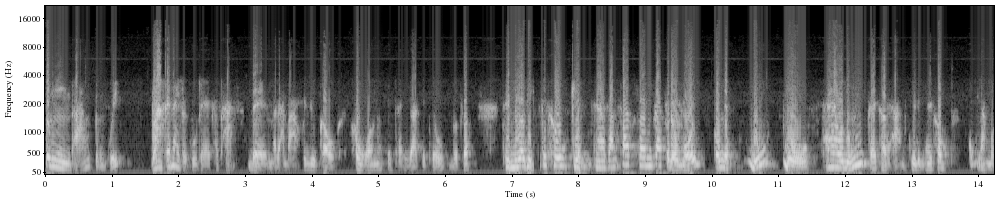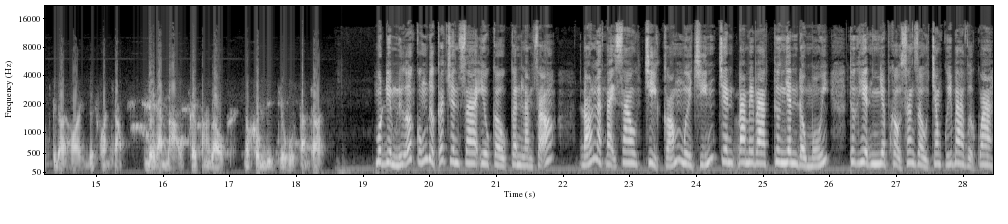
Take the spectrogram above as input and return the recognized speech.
từng tháng, từng quý và cái này phải cụ thể các tháng để mà đảm bảo cái nhu cầu không có nó sẽ xảy ra cái thiếu đột xuất thêm nữa thì cái khâu kiểm tra giám sát xem các cái đầu mối có nhập đúng đủ theo đúng cái thời hạn quy định hay không cũng là một cái đòi hỏi rất quan trọng để đảm bảo cái xăng dầu nó không bị thiếu hụt tạm thời. Một điểm nữa cũng được các chuyên gia yêu cầu cần làm rõ, đó là tại sao chỉ có 19 trên 33 thương nhân đầu mối thực hiện nhập khẩu xăng dầu trong quý 3 vừa qua,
